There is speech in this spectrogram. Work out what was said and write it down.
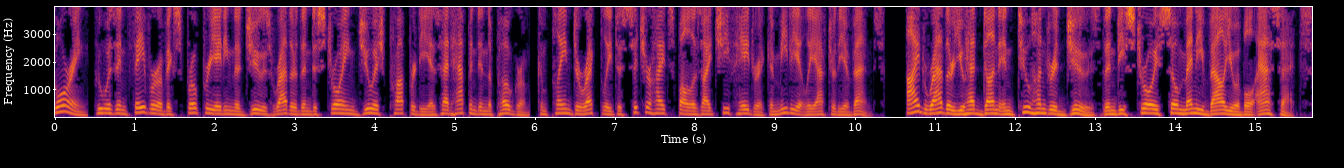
Göring, who was in favor of expropriating the Jews rather than destroying Jewish property as had happened in the pogrom, complained directly to Sicherheitspolizei chief Heydrich immediately after the events. I'd rather you had done in 200 Jews than destroy so many valuable assets.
